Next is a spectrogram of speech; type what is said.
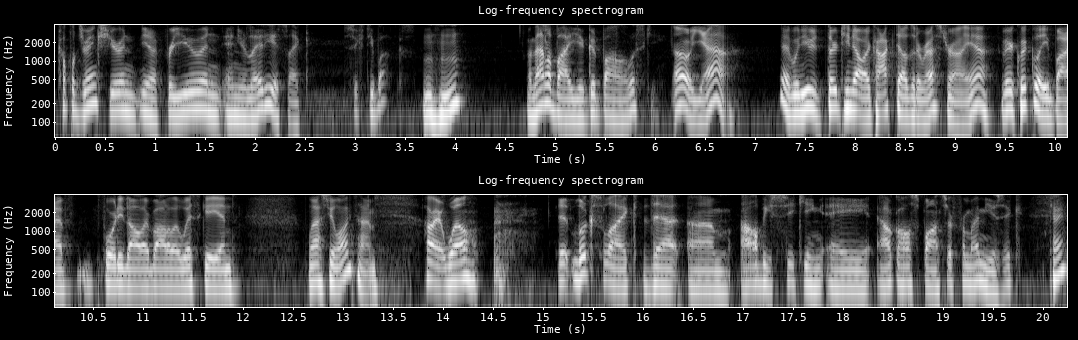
A couple drinks, you're in. You know, for you and, and your lady, it's like sixty bucks. Mm-hmm. And that'll buy you a good bottle of whiskey. Oh, yeah. Yeah, when you do $13 cocktails at a restaurant, yeah, very quickly buy a $40 bottle of whiskey and last you a long time. All right. Well, it looks like that um, I'll be seeking a alcohol sponsor for my music. Okay.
